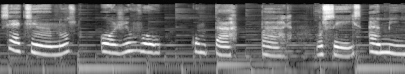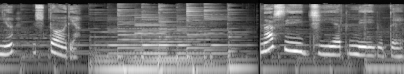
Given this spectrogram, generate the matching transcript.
sete anos. Hoje vou contar para vocês a minha história. Nasci dia 1 de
